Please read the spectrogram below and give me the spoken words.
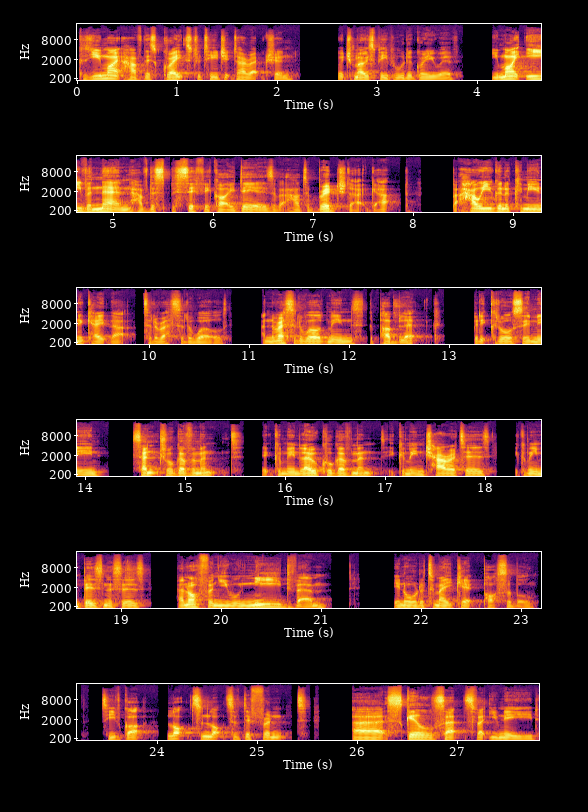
Because you might have this great strategic direction, which most people would agree with. You might even then have the specific ideas about how to bridge that gap, but how are you going to communicate that to the rest of the world? And the rest of the world means the public, but it could also mean central government, it could mean local government, it could mean charities, it could mean businesses, and often you will need them in order to make it possible. So you've got lots and lots of different uh, skill sets that you need.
